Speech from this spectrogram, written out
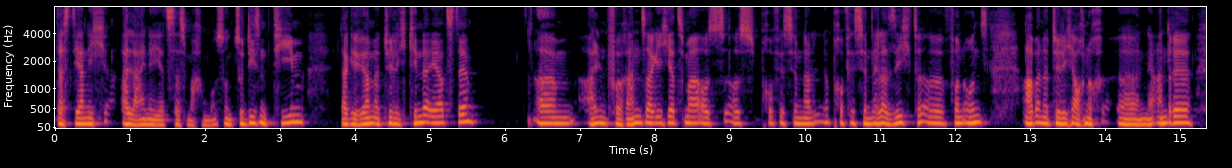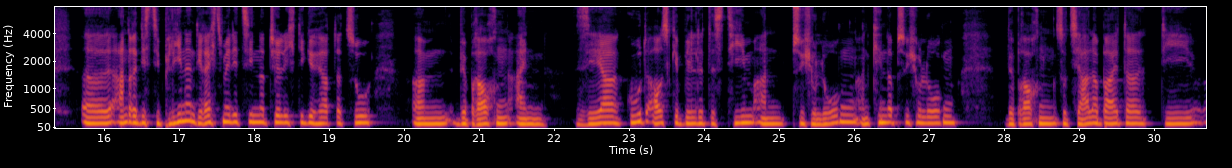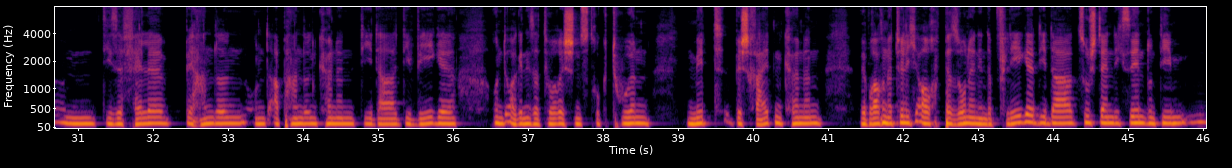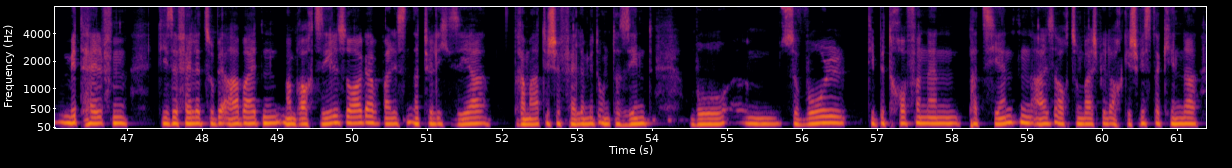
dass der nicht alleine jetzt das machen muss. Und zu diesem Team, da gehören natürlich Kinderärzte, ähm, allen voran, sage ich jetzt mal, aus, aus professionell, professioneller Sicht äh, von uns, aber natürlich auch noch äh, eine andere äh, andere Disziplinen, die Rechtsmedizin natürlich, die gehört dazu. Ähm, wir brauchen ein sehr gut ausgebildetes Team an Psychologen, an Kinderpsychologen. Wir brauchen Sozialarbeiter, die ähm, diese Fälle behandeln und abhandeln können, die da die Wege und organisatorischen Strukturen mit beschreiten können. Wir brauchen natürlich auch Personen in der Pflege, die da zuständig sind und die mithelfen, diese Fälle zu bearbeiten. Man braucht Seelsorger, weil es natürlich sehr dramatische Fälle mitunter sind, wo ähm, sowohl die betroffenen Patienten als auch zum Beispiel auch Geschwisterkinder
